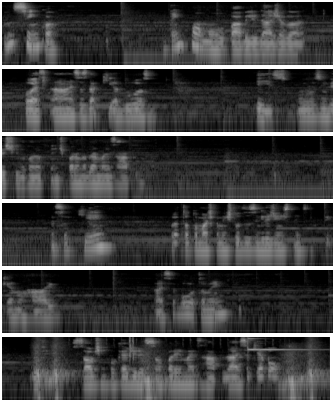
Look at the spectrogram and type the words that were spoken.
Tudo cinco, ó. Não tem como upar a habilidade agora. Ou essa, ah, essas daqui, ó. Duas. Que isso. Uso investido para frente para nadar mais rápido. Essa aqui. Coleta automaticamente todos os ingredientes dentro do pequeno raio. Ah, essa é boa também. Salte em qualquer direção para ir mais rápido. Ah, isso aqui é bom.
